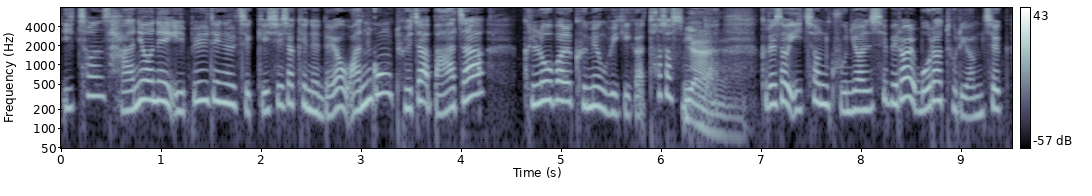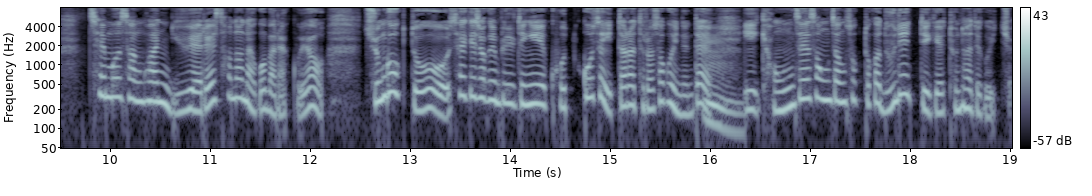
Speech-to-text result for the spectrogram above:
2004년에 이 빌딩을 짓기 시작했는데요. 완공되자마자 글로벌 금융 위기가 터졌습니다. 예. 그래서 2009년 11월 모라토리엄 즉 채무 상환 유예를 선언하고 말았고요. 중국도 세계적인 빌딩이 곳곳에 잇따라 들어서고 있는데 음. 이 경제 성장 속도가 눈에 띄게 둔화되고 있죠.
